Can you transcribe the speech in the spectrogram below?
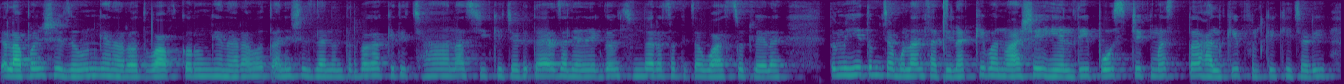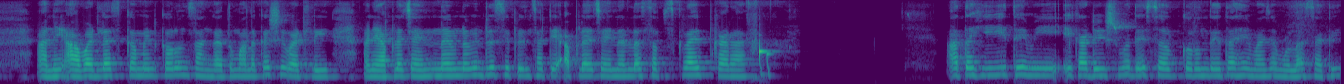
त्याला आपण शिजवून घेणार आहोत वाफ करून घेणार आहोत आणि शिजल्यानंतर बघा किती छान अशी खिचडी तयार झाली आणि एकदम सुंदर असा तिचा वास सुटलेला आहे. तुम्हीही तुमच्या मुलांसाठी नक्की बनवा अशी हेल्दी पौष्टिक मस्त हलकी फुलकी खिचडी. आणि आवडल्यास कमेंट करून सांगा तुम्हाला कशी वाटली. आणि आपल्या चॅन नवनवीन रेसिपींसाठी आपल्या चॅनलला सबस्क्राईब करा. आता ही इथे मी एका डिशमध्ये सर्व करून देत आहे माझ्या मुलासाठी.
